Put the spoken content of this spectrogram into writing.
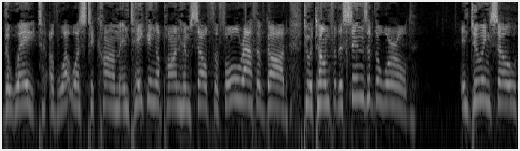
the weight of what was to come and taking upon himself the full wrath of God to atone for the sins of the world. In doing so,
